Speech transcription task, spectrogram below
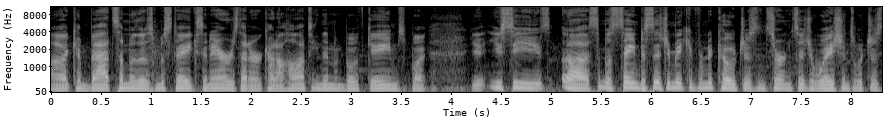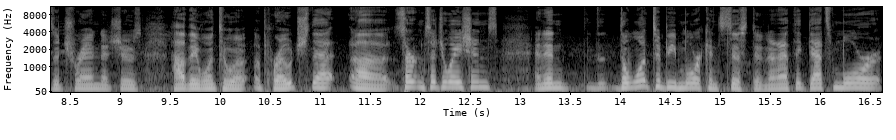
uh, combat some of those mistakes and errors that are kind of haunting them in both games. But you, you see uh, some of the same decision making from the coaches in certain situations, which is the trend that shows how they want to uh, approach that uh, certain situations, and then the, the want to be more consistent. And I think that's more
